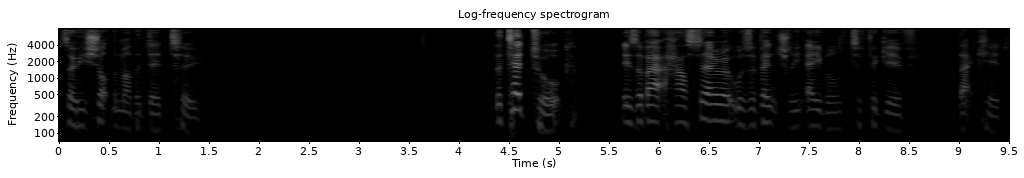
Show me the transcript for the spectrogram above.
so he shot the mother dead too. The TED talk is about how Sarah was eventually able to forgive that kid.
